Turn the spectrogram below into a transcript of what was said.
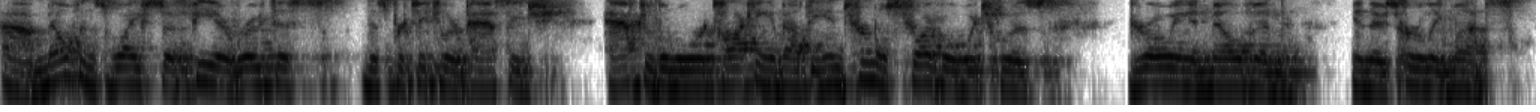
Uh, Melvin's wife, Sophia, wrote this, this particular passage after the war, talking about the internal struggle which was growing in Melvin in those early months.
